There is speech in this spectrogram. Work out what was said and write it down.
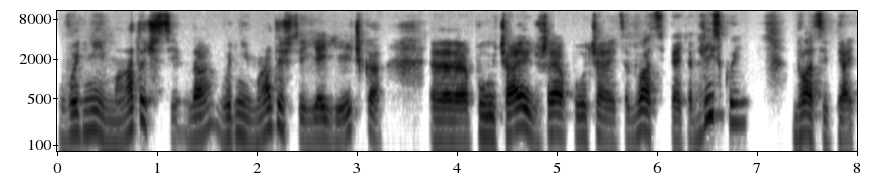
в одній маточці, да, в одній маточці яєчка е, получають вже получається 25 англійської, 25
